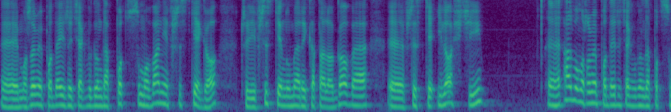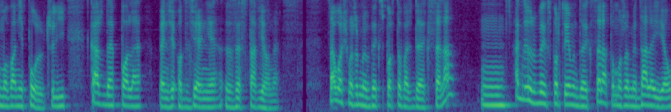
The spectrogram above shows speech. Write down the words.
E, możemy podejrzeć, jak wygląda podsumowanie wszystkiego, czyli wszystkie numery katalogowe, e, wszystkie ilości, e, albo możemy podejrzeć, jak wygląda podsumowanie pól, czyli każde pole będzie oddzielnie zestawione. Całość możemy wyeksportować do Excela Mm, a gdy już wyeksportujemy do Excela, to możemy dalej ją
